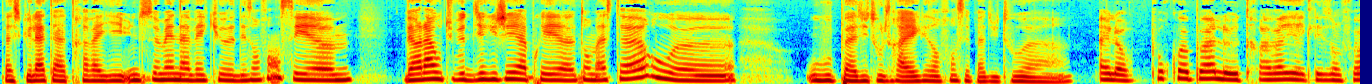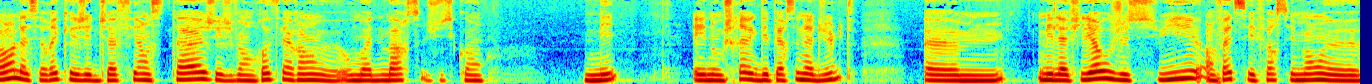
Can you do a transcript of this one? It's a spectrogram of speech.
Parce que là, tu as travaillé une semaine avec euh, des enfants. C'est euh, vers là où tu veux te diriger après euh, ton master ou, ou pas du tout le travail avec les enfants C'est pas du tout. Alors, pourquoi pas le travail avec les enfants? Là, c'est vrai que j'ai déjà fait un stage et je vais en refaire un au mois de mars jusqu'en mai. Et donc, je serai avec des personnes adultes. Mais la filière où je suis, en fait, c'est forcément. Euh,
